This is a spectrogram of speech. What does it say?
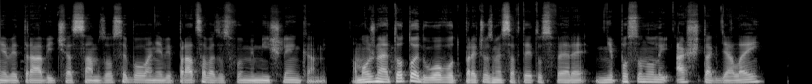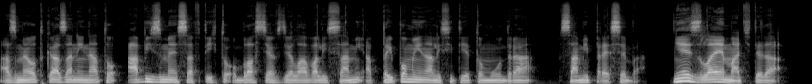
nevie tráviť čas sám so sebou a nevie pracovať so svojimi myšlienkami? A možno aj toto je dôvod, prečo sme sa v tejto sfére neposunuli až tak ďalej a sme odkázaní na to, aby sme sa v týchto oblastiach vzdelávali sami a pripomínali si tieto múdra sami pre seba. Nie je zlé mať teda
